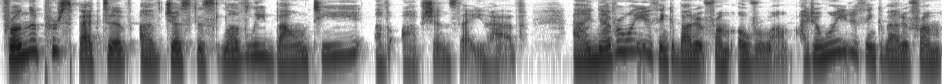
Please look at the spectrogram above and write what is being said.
from the perspective of just this lovely bounty of options that you have. I never want you to think about it from overwhelm. I don't want you to think about it from,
